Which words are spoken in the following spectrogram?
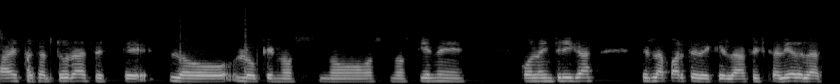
A estas alturas este lo, lo que nos, nos, nos tiene con la intriga es la parte de que la Fiscalía de, las,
